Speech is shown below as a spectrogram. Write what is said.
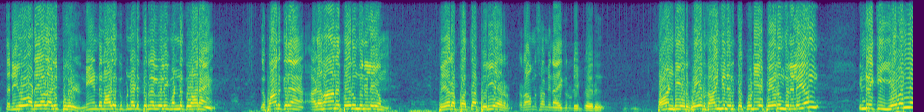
எத்தனையோ அடையாள அளிப்புகள் நீண்ட நாளுக்கு பின்னாடி திருநெல்வேலி மண்ணுக்கு வாரேன். இங்கே பார்க்கிறேன் அழகான பேருந்து நிலையம். பேரை பார்த்தா பெரியார் ராமசாமி நாயக்கருடைய பேரு. பாண்டியர் பெயர் தாங்கி நிற்கக்கூடிய பேருந்து நிலையம் இன்றைக்கு எவனே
